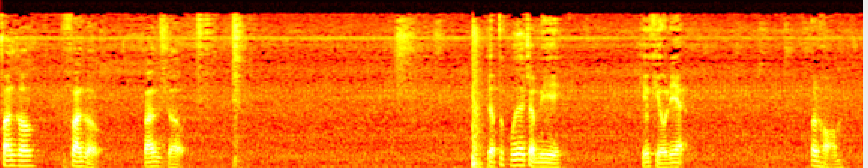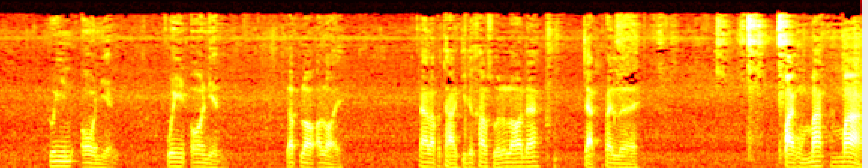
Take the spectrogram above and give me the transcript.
fungo fungo fungo เกือบทุกมื้อจะมีเขียวๆเนี่ย ต้นหอม green onion green onion รับรองอร่อย น่ารับประทานกินกับข้าวสวยร้อนๆนะ จัดไปเลย ปังมากมาก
